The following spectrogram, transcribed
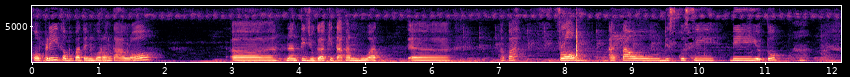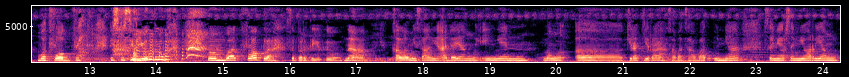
Kopri Kabupaten Gorontalo. E, nanti juga kita akan buat apa vlog atau diskusi di YouTube buat vlog vlog. Diskusi di YouTube. Membuat vlog lah seperti itu. Nah kalau misalnya ada yang ingin uh, kira-kira sahabat-sahabat punya senior-senior yang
